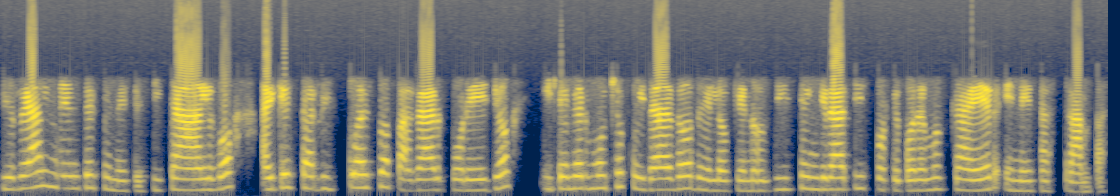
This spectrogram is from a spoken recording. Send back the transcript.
si realmente se necesita algo, hay que estar dispuesto a pagar por ello y tener mucho cuidado de lo que nos dicen gratis porque podemos caer en esas trampas.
